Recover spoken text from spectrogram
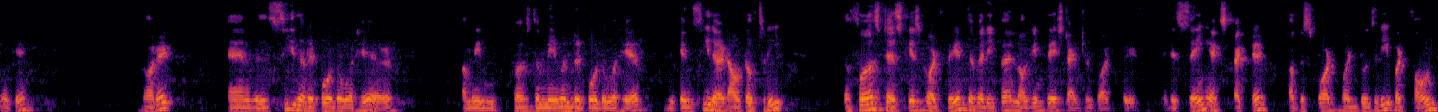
okay got it. And we'll see the report over here. I mean first the Maven report over here. You can see that out of three the first test case got failed the verify login page title got failed it is saying expected HubSpot 123 but found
